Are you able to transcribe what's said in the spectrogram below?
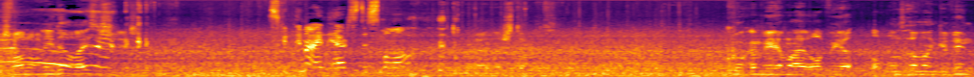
Ich war noch nie da, weiß ich nicht. Immer ein erstes Mal. Ja, das stimmt. Gucken wir mal, ob, wir, ob unser Mann gewinnt.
